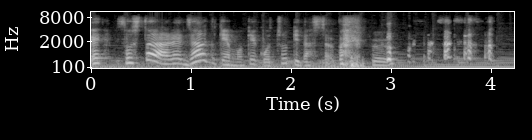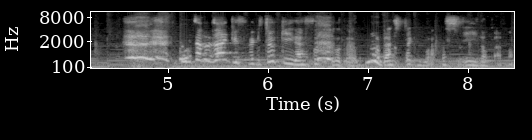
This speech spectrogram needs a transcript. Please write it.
えそしたらあれじゃんけんも結構チョキ出しちゃうタイプ。ちょっとじゃんけんするときチョキ出すってことはどう出したきも私いいのかな。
